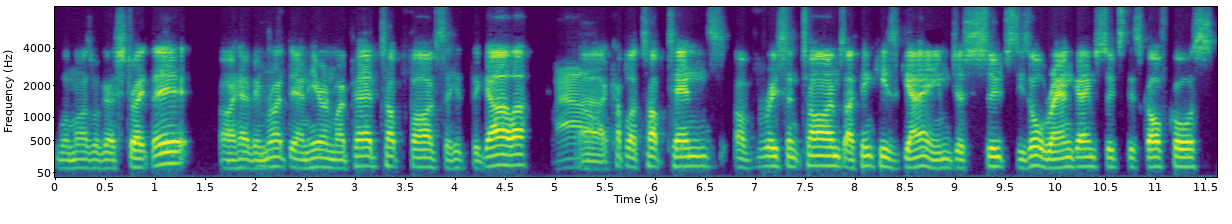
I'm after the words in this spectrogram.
we might as well go straight there. I have him right down here on my pad, top five. Sahith Theegala. Wow. Uh, a couple of top tens of recent times. I think his game just suits his all round game suits this golf course.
